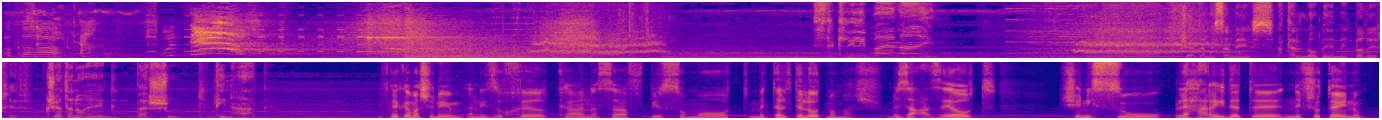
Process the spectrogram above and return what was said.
מה קרה? רוצח! תסתכלי לי בעיניים. כשאתה מסמס, אתה לא באמת ברכב. כשאתה נוהג, פשוט תנהג. לפני כמה שנים אני זוכר כאן אסף פרסומות מטלטלות ממש, מזעזעות, שניסו להרעיד את אה, נפשותינו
